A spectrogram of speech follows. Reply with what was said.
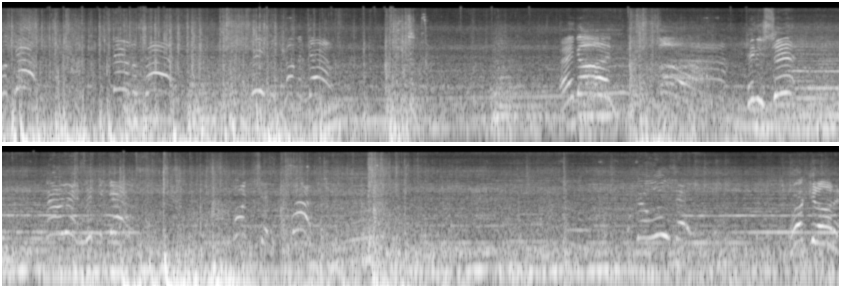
look out! Stay on the path! Trees are coming down! Hang on! Can you see it? working on it.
